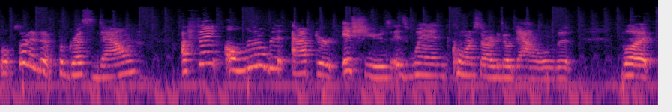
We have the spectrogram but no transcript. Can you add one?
well, starting to progress down. I think a little bit after Issues is when Korn started to go down a little bit. But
